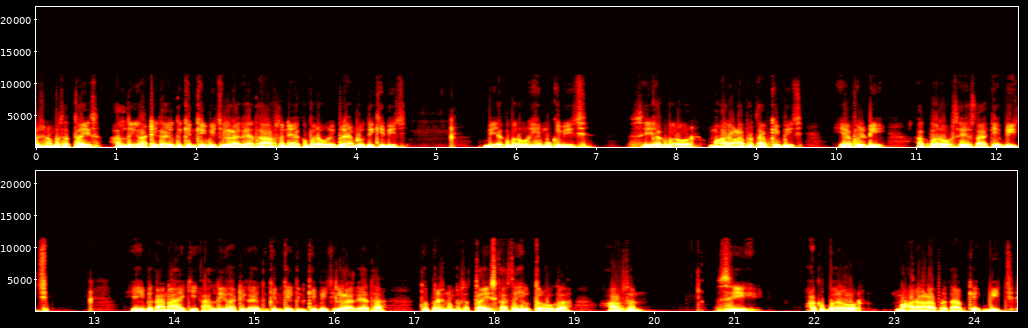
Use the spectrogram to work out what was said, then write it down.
प्रश्न नंबर सत्ताईस, हल्दी घाटी का युद्ध किनके बीच लड़ा गया था? ऑप्शन ए, अकबर और इब्राहिम लोदी के बीच, बी, अकबर और हेमू के बीच सी अकबर और महाराणा प्रताप के बीच या फिर डी अकबर और शेरशाह के बीच। यही बताना है कि हल्दी घाटी का युद्ध किनके किनके बीच लड़ा गया था? तो प्रश्न नंबर सत्ताईस का सही उत्तर होगा ऑप्शन सी अकबर और महाराणा प्रताप के बीच।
